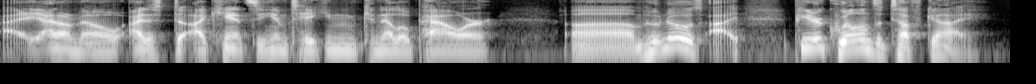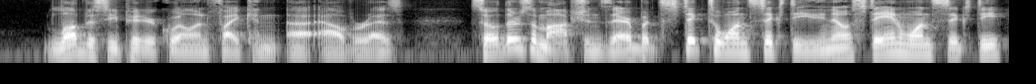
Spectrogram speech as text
I, I, don't know. I just I can't see him taking Canelo power. Um, who knows? I, Peter Quillin's a tough guy. Love to see Peter Quillin fight Can, uh, Alvarez. So there's some options there, but stick to 160. You know, stay in 160.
